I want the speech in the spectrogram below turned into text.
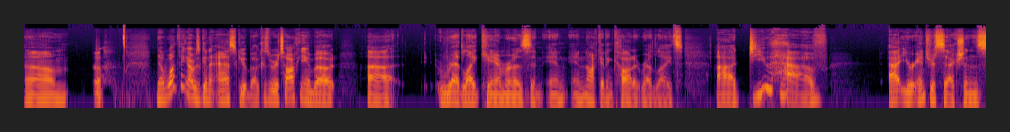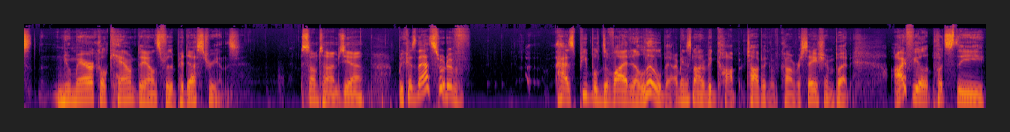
Um, now, one thing I was going to ask you about, because we were talking about uh, red light cameras and, and, and not getting caught at red lights. Uh, do you have at your intersections numerical countdowns for the pedestrians? Sometimes, yeah. Because that sort of has people divided a little bit. I mean, it's not a big cop- topic of conversation, but I feel it puts the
